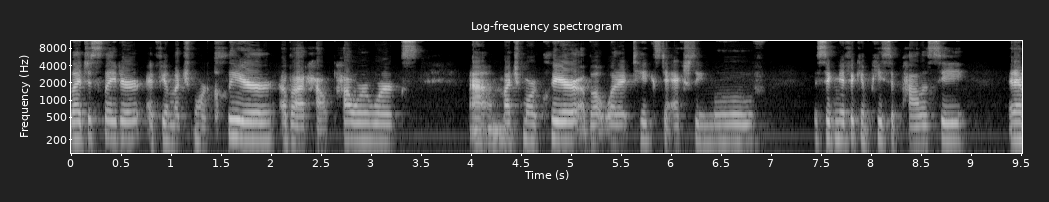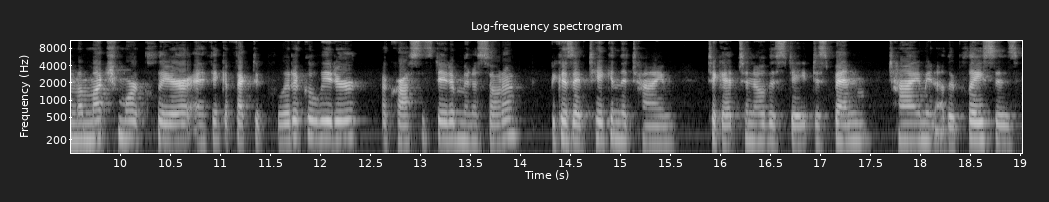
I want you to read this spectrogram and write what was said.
legislator. I feel much more clear about how power works um, much more clear about what it takes to actually move a significant piece of policy. And I'm a much more clear and I think effective political leader across the state of Minnesota because I've taken the time to get to know the state, to spend time in other places,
